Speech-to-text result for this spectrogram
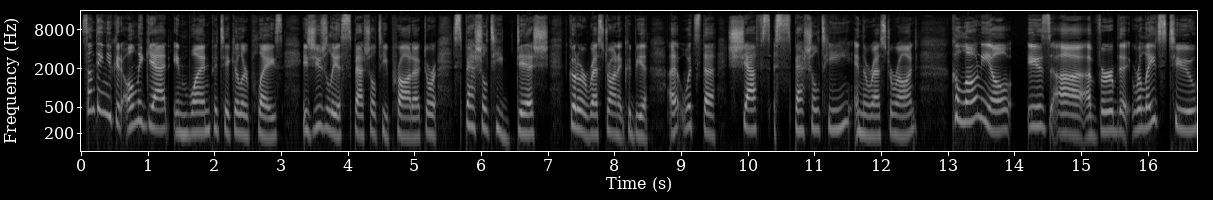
Something you could only get in one particular place is usually a specialty product or specialty dish. Go to a restaurant, it could be a, a what's the chef's specialty in the restaurant? Colonial is uh, a verb that relates to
